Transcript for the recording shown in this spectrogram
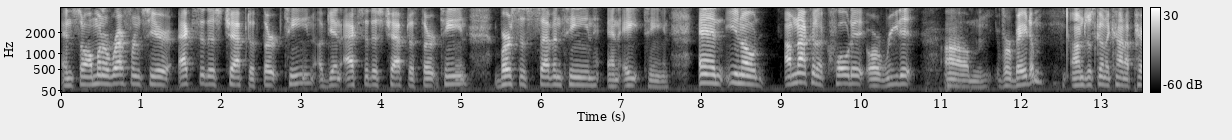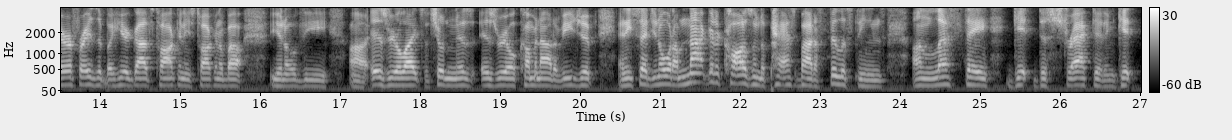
And so i'm going to reference here exodus chapter 13 again exodus chapter 13 verses 17 and 18 and you know i'm not going to quote it or read it um, verbatim. I'm just going to kind of paraphrase it, but here God's talking. He's talking about, you know, the uh, Israelites, the children of Israel coming out of Egypt. And he said, you know what? I'm not going to cause them to pass by the Philistines unless they get distracted and get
